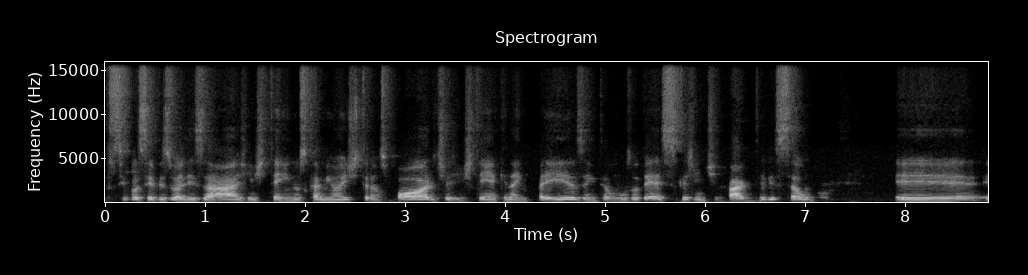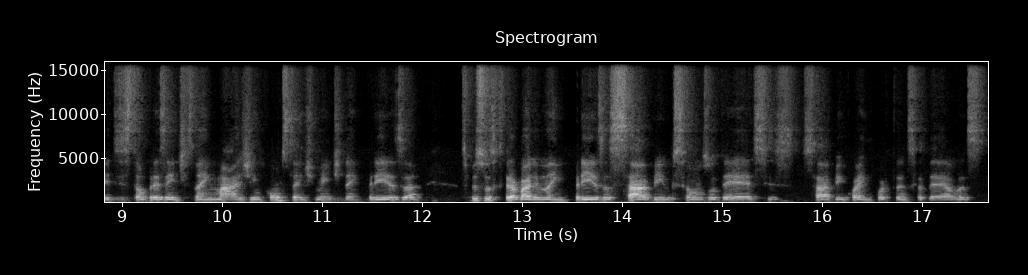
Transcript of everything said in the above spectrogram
se você visualizar, a gente tem nos caminhões de transporte, a gente tem aqui na empresa, então os ODS que a gente impacta, eles são é, eles estão presentes na imagem constantemente da empresa, as pessoas que trabalham na empresa sabem o que são os ODS, sabem qual é a importância delas,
